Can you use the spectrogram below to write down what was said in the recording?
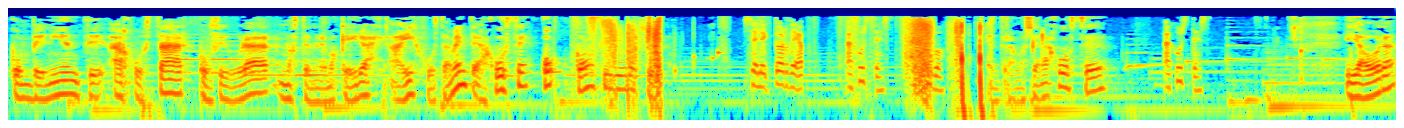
conveniente ajustar, configurar, nos tendremos que ir ahí justamente, ajuste o configuración. Selector de ajustes, Entramos en ajuste. Ajustes. Y ahora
